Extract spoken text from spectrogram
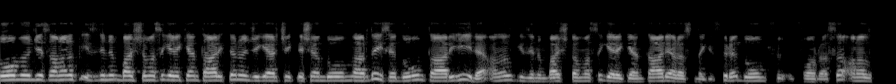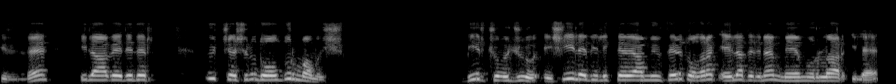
Doğum öncesi analık izninin başlaması gereken tarihten önce gerçekleşen doğumlarda ise doğum tarihi ile analık izninin başlaması gereken tarih arasındaki süre doğum sonrası analık iznine ilave edilir. 3 yaşını doldurmamış bir çocuğu eşiyle birlikte veya münferit olarak evlat edinen memurlar ile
